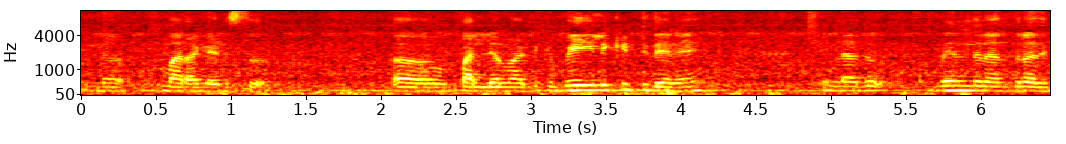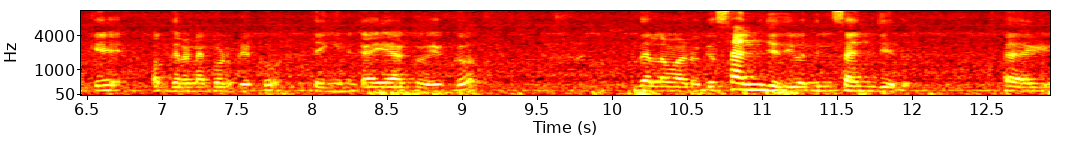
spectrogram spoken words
ಇನ್ನು ಮರ ಗೆಡಿಸು ಪಲ್ಯ ಮಾಡಲಿಕ್ಕೆ ಬೇಯಲಿಕ್ಕೆ ಇಟ್ಟಿದ್ದೇನೆ. ಇನ್ನದು ಬೆಂದ ನಂತರ ಅದಕ್ಕೆ ಒಗ್ಗರಣೆ ಕೊಡಬೇಕು, ತೆಂಗಿನಕಾಯಿ ಹಾಕಬೇಕು. ಇದೆಲ್ಲ ಮಾಡುವಾಗ ಸಂಜೆದು, ಇವತ್ತಿನ ಸಂಜೆದು. ಹಾಗೆ.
